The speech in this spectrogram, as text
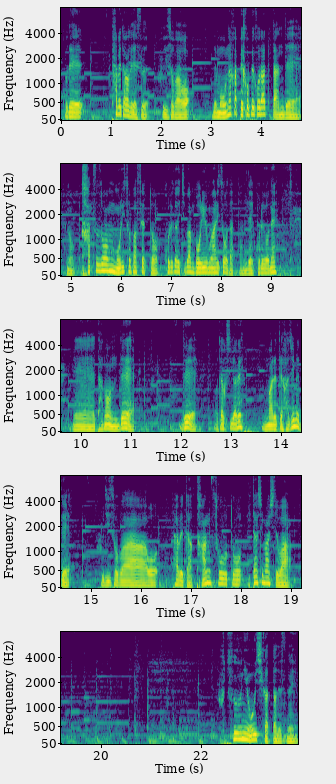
ここで食べたわけです、富士そばを。でもお腹ペコペコだったんで、あの、カツ丼盛りそばセット、これが一番ボリュームありそうだったんで、これをね、えー頼んで、で、私がね、生まれて初めて富士そばを食べた感想といたしましては、普通に美味しかったですね。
